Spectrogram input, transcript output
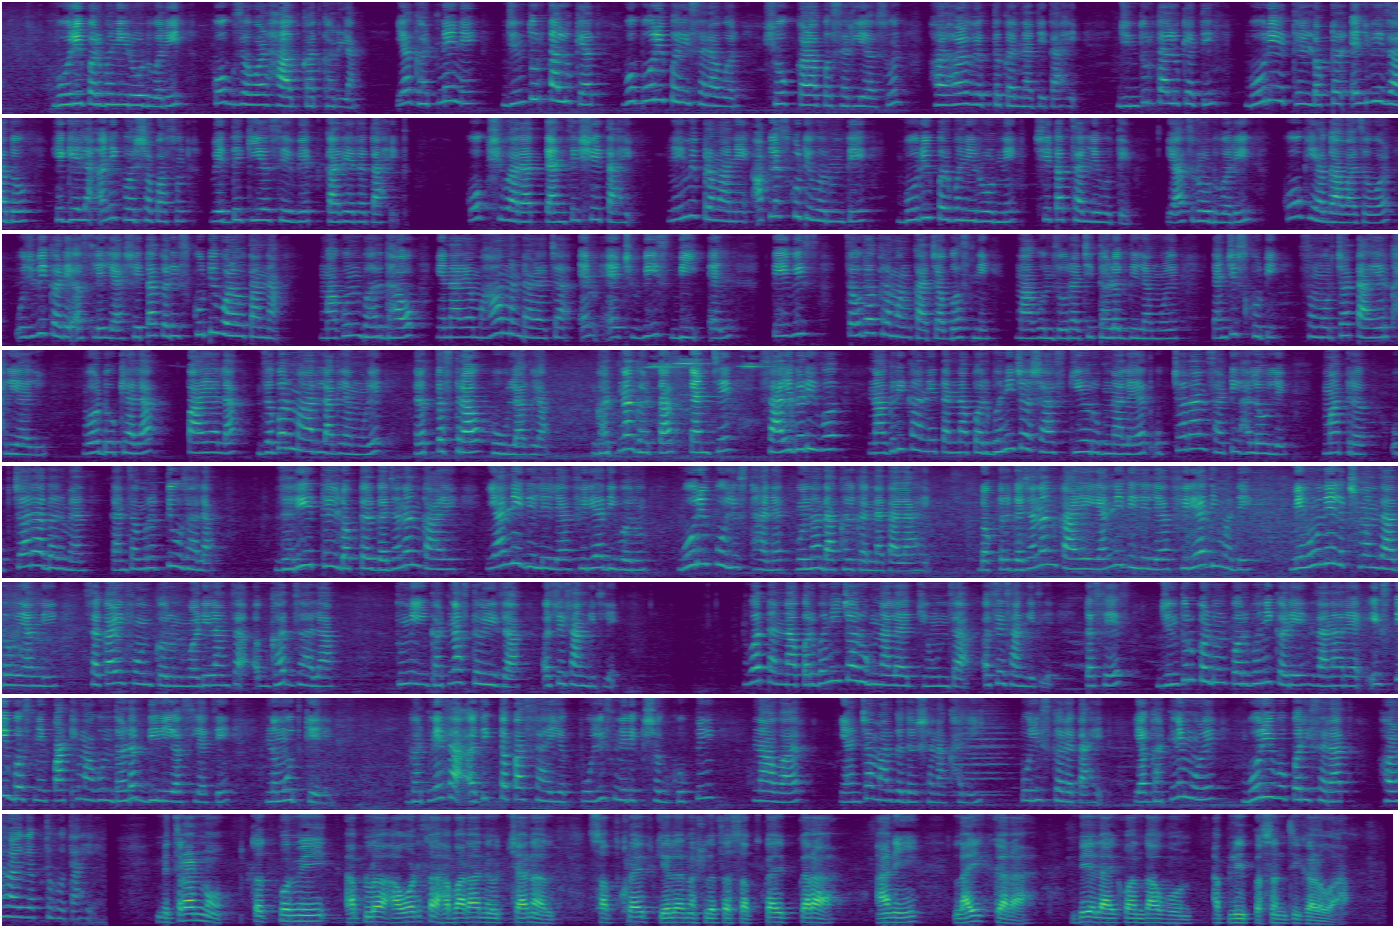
बोरी परभणी रोडवरील कोकजवळ हा अपघात घडला. या घटनेने जिंतूर तालुक्यात व बोरी परिसरावर शोककळा पसरली असून हळहळ व्यक्त करण्यात येत आहे. जिंतूर तालुक्यातील बोरी येथील डॉक्टर एल व्ही जाधव हे गेल्या अनेक वर्षापासून वैद्यकीय सेवेत कार्यरत आहेत. कोक शिवारात त्यांचे शेत आहे. नेहमीप्रमाणे आपल्या स्कूटीवरून ते बोरी परभणी रोडने शेतात चालले होते. याच रोडवरील कोक या गावाजवळ उजवीकडे असलेल्या शेताकडे स्कूटी वळवताना मागून भरधाव येणाऱ्या महामंडळाच्या एम एच वीस बी एल तेवीस चौदा क्रमांकाच्या बसने मागून जोराची धडक दिल्यामुळे त्यांची स्कूटी समोरच्या टायर खाली आली व डोक्याला पायाला जबर मार लागल्यामुळे रक्तस्राव होऊ लागला. घटना घडताच त्यांचे सालगडी व नागरिकाने त्यांना परभणीच्या शासकीय रुग्णालयात उपचारांसाठी हलवले. मात्र उपचारादरम्यान त्यांचा मृत्यू झाला. झरी येथील डॉक्टर गजानन काळे यांनी दिलेल्या फिर्यादीवरून बोरी पोलीस ठाण्यात गुन्हा दाखल करण्यात आला आहे. डॉक्टर गजानन काळे यांनी दिलेल्या फिर्यादीमध्ये मेहुणे लक्ष्मण जाधव यांनी सकाळी फोन करून वडिलांचा अपघात झाला. तुम्ही घटनास्थळी जा असे सांगितले. व त्यांना परभणीच्या रुग्णालयात घेऊन जा असे सांगितले. तसेच जिंतूरकडून परभणीकडे जाणाऱ्या एस टी बसने पाठीमागून धडक दिली असल्याचे नमूद केले. घटनेचा अधिक तपास सहाय्यक पोलीस निरीक्षक गोपी नावार यांच्या मार्गदर्शनाखाली पोलीस करत आहेत. या घटनेमुळे बोरी व परिसरात हळहळ व्यक्त होत आहे. मित्रांनो तत्पूर्वी आपलं आवडतं हबाडा न्यूज चॅनल सबस्क्राईब केलं नसलं तर सबस्क्राईब करा आणि लाईक करा. बेल आयकॉन दाबून आपली पसंती कळवा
